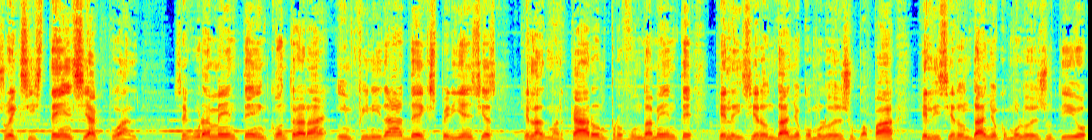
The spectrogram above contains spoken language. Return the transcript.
su existencia actual, seguramente encontrará infinidad de experiencias que las marcaron profundamente, que le hicieron daño como lo de su papá, que le hicieron daño como lo de su tío,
